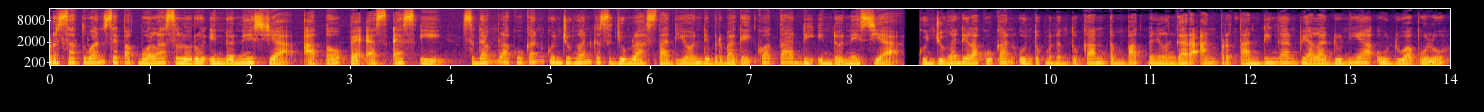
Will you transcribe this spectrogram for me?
Persatuan Sepak Bola Seluruh Indonesia atau PSSI sedang melakukan kunjungan ke sejumlah stadion di berbagai kota di Indonesia. Kunjungan dilakukan untuk menentukan tempat penyelenggaraan pertandingan Piala Dunia U20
